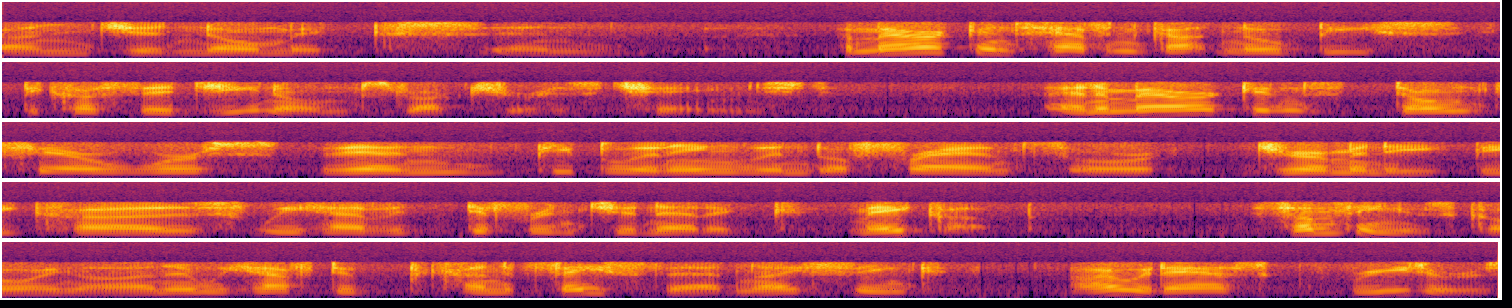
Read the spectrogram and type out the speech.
on genomics. And Americans haven't gotten obese because their genome structure has changed. And Americans don't fare worse than people in England or France or Germany because we have a different genetic makeup. Something is going on, and we have to kind of face that. And I think I would ask readers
